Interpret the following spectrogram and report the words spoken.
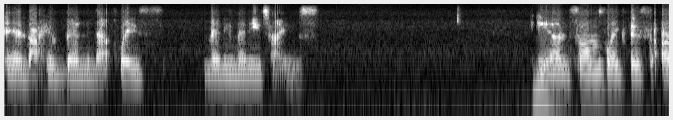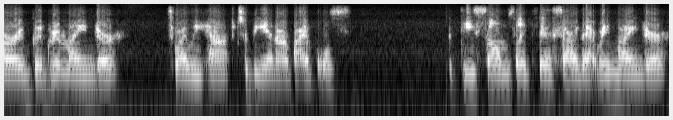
And I have been in that place many, many times. Yeah. And Psalms like this are a good reminder. That's why we have to be in our Bibles. But these Psalms like this are that reminder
